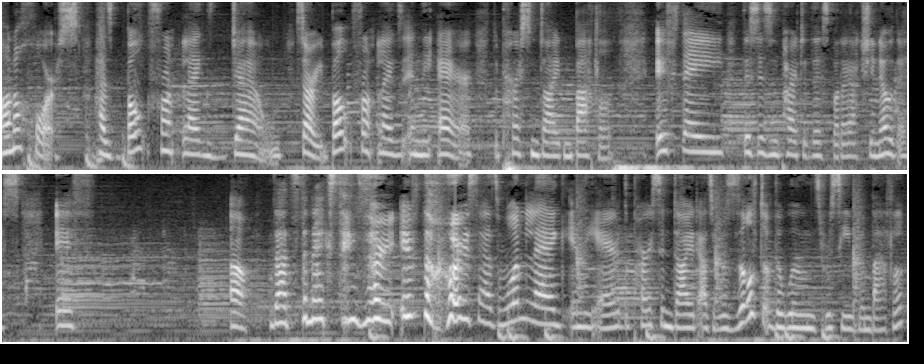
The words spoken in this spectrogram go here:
on a horse has both front legs down, sorry, both front legs in the air, the person died in battle. If they, this isn't part of this, but I actually know this. If Oh, that's the next thing. Sorry. If the horse has one leg in the air, the person died as a result of the wounds received in battle.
